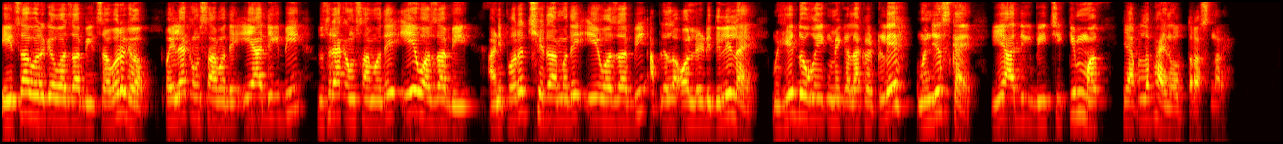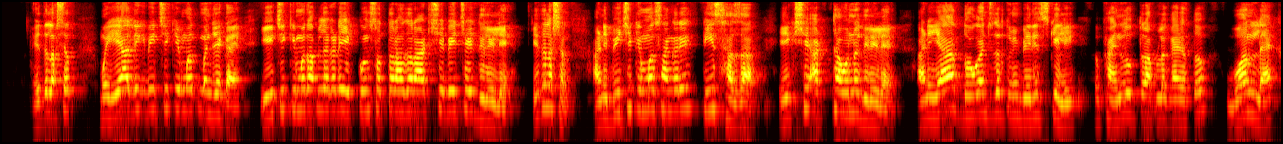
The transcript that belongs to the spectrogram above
एचा वर्ग वजा बीचा वर्ग. पहिल्या कंसामध्ये ए अधिक बी दुसऱ्या कंसामध्ये ए वजा बी. आणि परत छेदामध्ये ए वजा बी आपल्याला ऑलरेडी दिलेला आहे. मग हे दोघं एकमेकाला कटले म्हणजेच काय? ए अधिक बी ची किंमत हे आपलं फायनल उत्तर असणार आहे. येतं लक्षात. मग ए अधिक बी ची किंमत म्हणजे काय? ए ची किंमत आपल्याकडे एकोणसत्तर हजार आठशे बेचाळीस दिलेली आहे. इथे लक्षात. आणि बी ची किंमत सांगा रे तीस हजार एकशे अठ्ठावन्न दिलेली आहे. आणि या दोघांची जर तुम्ही बेरीज केली तर फायनल उत्तर आपलं काय असतं? One lakh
